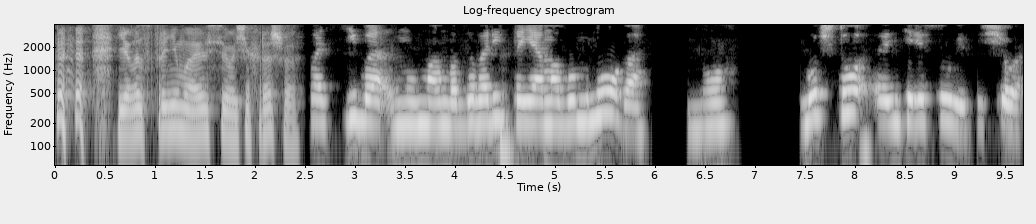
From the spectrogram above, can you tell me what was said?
Я воспринимаю все очень хорошо. Спасибо. Ну, говорить-то я могу много, но вот что интересует еще.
